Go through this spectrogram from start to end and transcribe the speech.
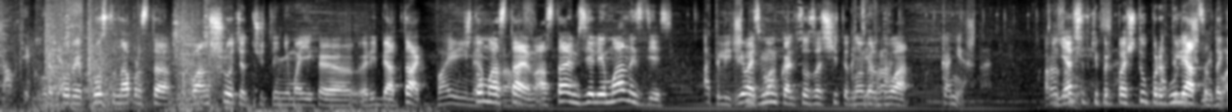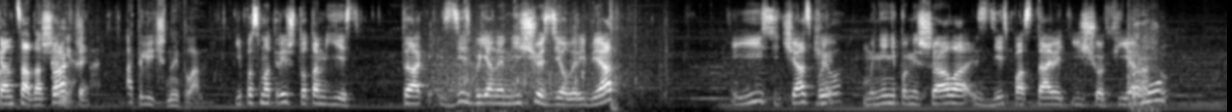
которые просто-напросто ваншотят чуть ли не моих э, ребят. Так, что мы оставим? Оставим зелье маны здесь Отличный и возьмем кольцо защиты номер два. Конечно. Я Разумеется. все-таки предпочту прогуляться Отличный до конца, до шахты Конечно. Отличный план. и посмотреть, что там есть. Так, здесь бы я, наверное, еще сделал, ребят. И сейчас бы Чего? мне не помешало здесь поставить еще ферму.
